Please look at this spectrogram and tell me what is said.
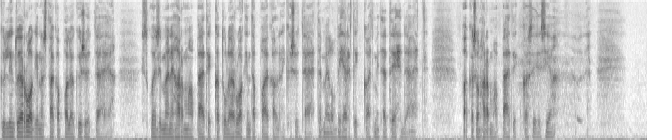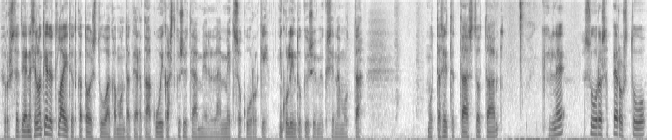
kyllä lintujen ruokinnasta aika paljon kysytään ja sitten kun ensimmäinen harmaa päätikka tulee ruokintapaikalle, niin kysytään, että meillä on vihertikka, että mitä tehdään, että vaikka se on harmaa päätikka siis ja hyrstötiä. Siellä on tietyt lajit, jotka toistuu aika monta kertaa. Kuikasta kysytään mielellään metsokurki, niin kuin lintukysymyksinä, mutta, mutta sitten taas tota, kyllä ne suuressa perustuu,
